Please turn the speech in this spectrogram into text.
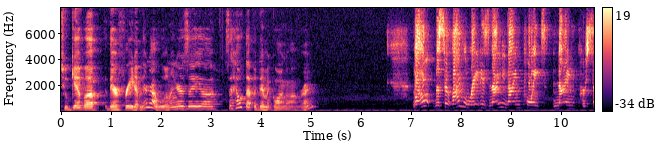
to give up their freedom. They're not willing. There's a uh, it's a health epidemic going on, right? Well, the survival rate is 99.9%.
